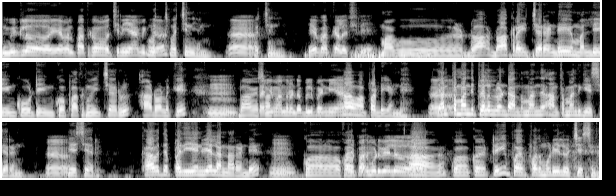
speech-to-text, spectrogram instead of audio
మీ ఇంట్లో ఏమైనా పథకం వచ్చినాయా మీకు? వచ్చి- వచ్చినాయండి. ఆ, వచ్చినాయి. ఏ పథకాలు వచ్చినాయి? మాకు డ్వా డ్వాక్రా ఇచ్చారండి. మళ్ళీ ఇంకోటి ఇంకో పథకం ఇచ్చారు ఆడవాళ్ళకి. బాగా డబ్బులు పడినాయా? పడ్డాయండి. ఎంతమంది పిల్లలు ఉంటే అంతమంది అంతమందికి వేసారండి. వేసారు. కాకపోతే పదిహేను వేలు అన్నారండి. పదమూడు వేలు ఒకటి పదమూడు వేలు వచ్చేసింది.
